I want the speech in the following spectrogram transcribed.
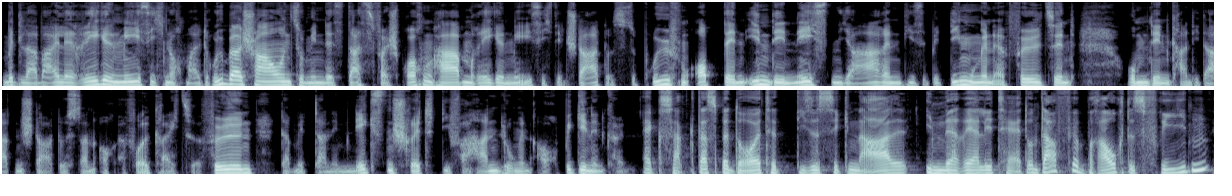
mittlerweile regelmäßig nochmal drüber schauen, zumindest das versprochen haben, regelmäßig den Status zu prüfen, ob denn in den nächsten Jahren diese Bedingungen erfüllt sind, um den Kandidatenstatus dann auch erfolgreich zu erfüllen, damit dann im nächsten Schritt die Verhandlungen auch beginnen können. Exakt, das bedeutet dieses Signal in der Realität. Und dafür braucht es Frieden,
